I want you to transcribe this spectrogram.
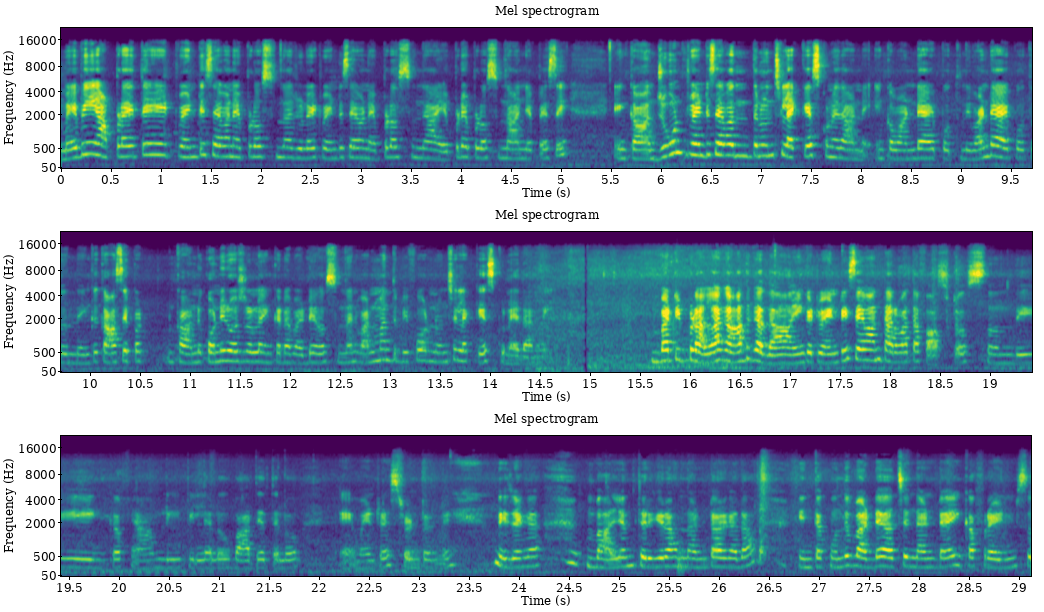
మేబీ అప్పుడైతే ట్వంటీ సెవెన్ ఎప్పుడు వస్తుందా జూలై ట్వంటీ సెవెన్ ఎప్పుడు వస్తుందా ఎప్పుడు ఎప్పుడు వస్తుందా అని చెప్పేసి ఇంకా జూన్ ట్వంటీ సెవెంత్ నుంచి లెక్కేసుకునేదాన్ని. ఇంకా వన్ డే అయిపోతుంది వన్ డే అయిపోతుంది. ఇంకా కాసేపటి అన్ని- కొన్ని రోజులలో ఇంకా నా బర్త్డే వస్తుందని వన్ మంత్ బిఫోర్ నుంచి లెక్కేసుకునేదాన్ని. బట్ ఇప్పుడు అలా కాదు కదా ఇంకా ట్వంటీ సెవెన్ తర్వాత ఫస్ట్ వస్తుంది. ఇంకా ఫ్యామిలీ పిల్లలు బాధ్యతలు ఏం ఇంట్రెస్ట్ ఉంటుంది? నిజంగా బాల్యం తిరిగి రాంది అంటారు కదా. ఇంతకుముందు బర్త్డే వచ్చిందంటే ఇంకా ఫ్రెండ్స్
